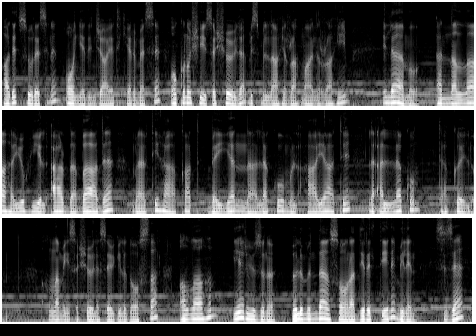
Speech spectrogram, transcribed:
Hadid suresinin 17. ayeti kerimesi. Okunuşu ise şöyle Bismillahirrahmanirrahim. İlamu ennallâhe yuhyil arda ba'de mevtiha kat beyyenna lekumul ayati leallekum takilun. Anlamı ise şöyle sevgili dostlar. Allah'ın yeryüzünü ölümünden sonra dirilttiğini bilin. Size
